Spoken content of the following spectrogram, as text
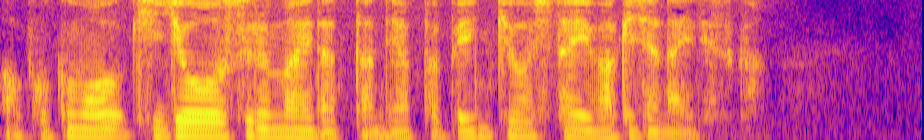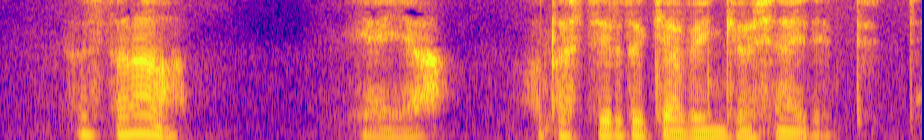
まあ、僕も起業をする前だったんで、やっぱ勉強したいわけじゃないですか。そしたら、いやいや、私といる時は勉強しないでって言って。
